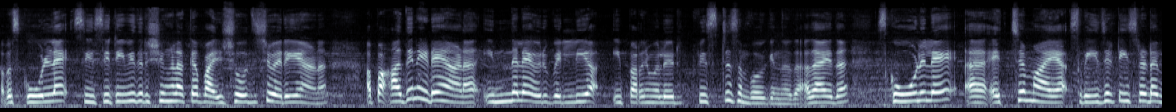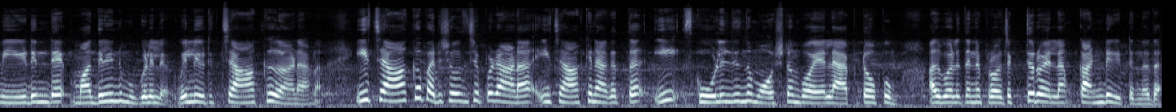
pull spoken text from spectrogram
അപ്പോൾ സ്കൂളിലെ സി സി ടി വി ദൃശ്യങ്ങളൊക്കെ പരിശോധിച്ച് വരികയാണ്. അപ്പോൾ അതിനിടെയാണ് ഇന്നലെ ഒരു വലിയ ഈ പറഞ്ഞ പോലെ ഒരു ട്വിസ്റ്റ് സംഭവിക്കുന്നത്. അതായത് സ്കൂളിലെ എച്ച് എം ആയ ശ്രീജ ടീച്ചറുടെ വീടിന്റെ മതിലിന് മുകളിൽ വലിയൊരു ചാക്ക് കാണുകയാണ് ഈ ചാക്ക് പരിശോധിച്ചപ്പോഴാണ് ഈ ചാക്കിനകത്ത് ഈ സ്കൂളിൽ നിന്ന് മോഷണം പോയ ലാപ്ടോപ്പും അതുപോലെ തന്നെ പ്രൊജക്ടറും എല്ലാം കണ്ടു കിട്ടുന്നത്.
